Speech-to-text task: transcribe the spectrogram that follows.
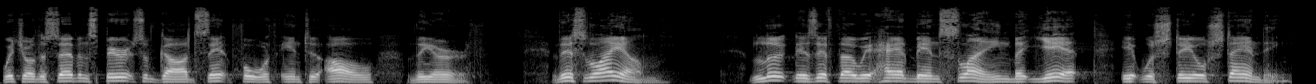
which are the seven spirits of God sent forth into all the earth. This lamb looked as if though it had been slain, but yet it was still standing.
